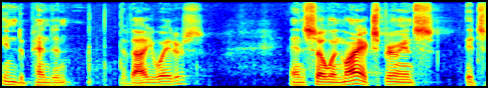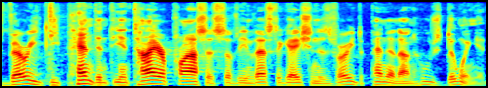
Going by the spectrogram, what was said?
independent evaluators. And so in my experience, it's very dependent, the entire process of the investigation is very dependent on who's doing it.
